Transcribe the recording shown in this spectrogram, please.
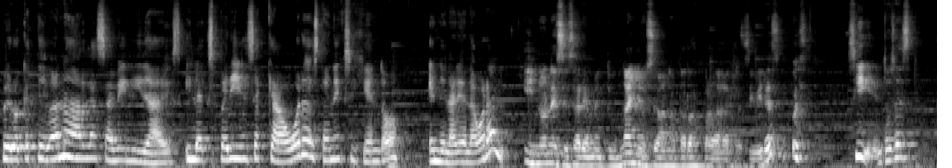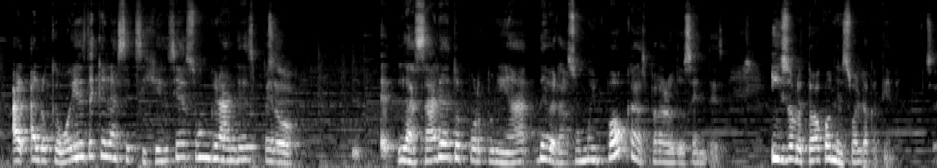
pero que te van a dar las habilidades y la experiencia que ahora están exigiendo en el área laboral. Y no necesariamente un año se van a tardar para recibir eso, pues. Sí, entonces a, a, lo que voy es de que las exigencias son grandes, pero sí. las áreas de oportunidad de verdad son muy pocas para los docentes y sobre todo con el sueldo que tienen. Sí.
